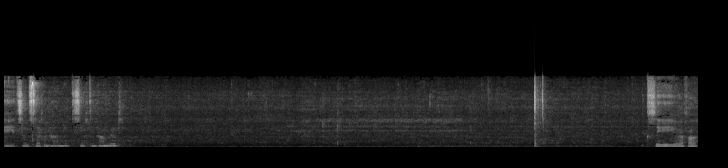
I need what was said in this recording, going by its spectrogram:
Okay, it's at 700, 1700. Let's see, you have a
